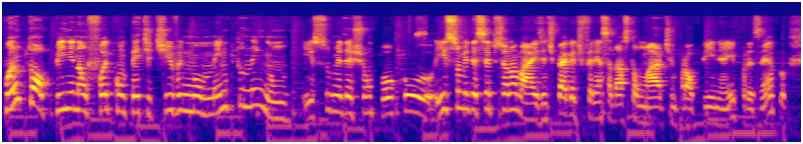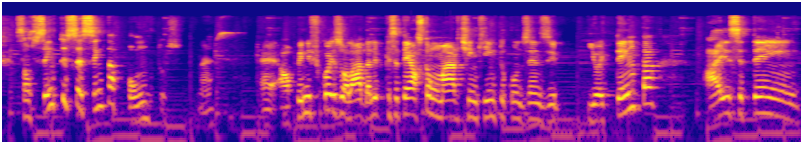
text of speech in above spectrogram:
quanto a Alpine não foi competitiva em momento nenhum. Isso me deixou um pouco. Isso me decepcionou mais. A gente pega a diferença da Aston Martin para a Alpine aí, por exemplo, são 160 pontos, né? É, a Alpine ficou isolada ali porque você tem a Aston Martin em quinto com 280 Aí você tem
